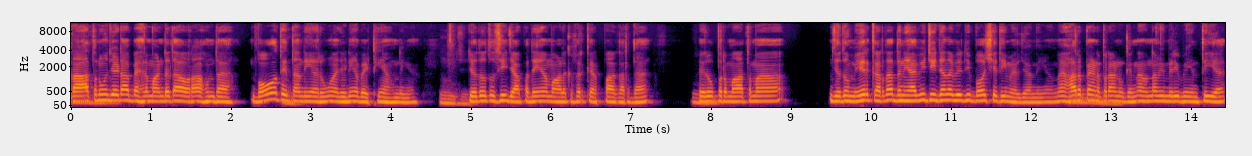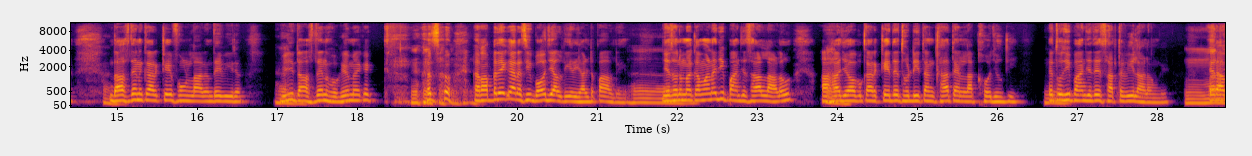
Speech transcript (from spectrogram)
ਰਾਤ ਨੂੰ ਜਿਹੜਾ ਬਹਿਰਮੰਡ ਦਾ ਔਰਾ ਹੁੰਦਾ ਬਹੁਤ ਇਦਾਂ ਦੀਆਂ ਰੂਹਾਂ ਜਿਹੜੀਆਂ ਬੈਠੀਆਂ ਹੁੰਦੀਆਂ। ਜਦੋਂ ਤੁਸੀਂ ਜਪਦੇ ਆ ਮਾਲਕ ਫਿਰ ਕਿਰਪਾ ਕਰਦਾ। ਫਿਰ ਉਹ ਪ੍ਰਮਾਤਮਾ ਜਦੋਂ ਮਿਹਰ ਕਰਦਾ ਦੁਨਿਆਵੀ ਚੀਜ਼ਾਂ ਦਾ ਵੀਰ ਜੀ ਬਹੁਤ ਛੇਤੀ ਮਿਲ ਜਾਂਦੀਆਂ। ਮੈਂ ਹਰ ਭੈਣ ਭਰਾ ਨੂੰ ਕਹਿੰਦਾ ਹੁੰਦਾ ਵੀ ਮੇਰੀ ਬੇਨਤੀ ਹੈ। 10 ਦਿਨ ਕਰਕੇ ਫੋਨ ਲਾ ਦਿੰਦੇ ਵੀਰ। ਵੀ ਜੀ 10 ਦਿਨ ਹੋ ਗਏ ਮੈਂ ਕਿ ਰੱਬ ਦੇ ਘਰ ਅਸੀਂ ਬਹੁਤ ਜਲਦੀ ਰਿਜ਼ਲਟ ਭਾਲਦੇ ਹਾਂ। ਜੇ ਤੁਹਾਨੂੰ ਮੈਂ ਕਹਾਂ ਨਾ ਜੀ 5 ਸਾਲ ਲਾ ਲਓ ਆਹ ਜੌਬ ਕਰਕੇ ਤੇ ਤੁਹਾਡੀ ਤਨਖਾਹ 3 ਲੱਖ ਹੋ ਜਾਊਗੀ ਤੇ ਤੁਸੀਂ 5 ਦੇ 7 ਵੀ ਲਾ ਲਓਗੇ। ਤੇ ਰੱਬ-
